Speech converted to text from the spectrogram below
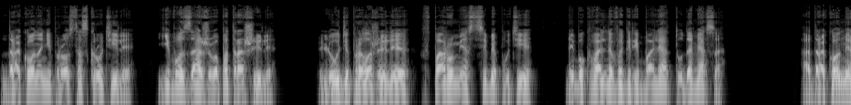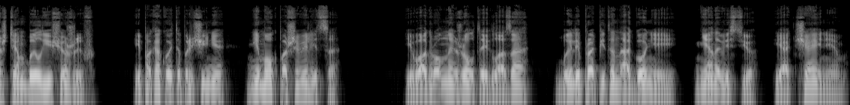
Дракона не просто скрутили, его заживо потрошили. Люди проложили в пару мест себе пути и буквально выгребали оттуда мясо. А дракон меж тем был еще жив и по какой-то причине не мог пошевелиться. Его огромные желтые глаза были пропитаны агонией, ненавистью и отчаянием.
